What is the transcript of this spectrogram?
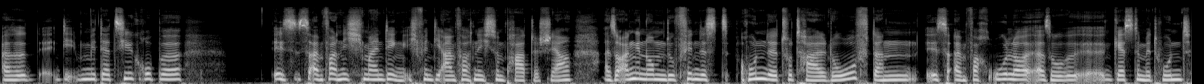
also die, mit der Zielgruppe es ist einfach nicht mein Ding. Ich finde die einfach nicht sympathisch, ja. Also angenommen, du findest Hunde total doof, dann ist einfach Urlaub, also äh, Gäste mit Hund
